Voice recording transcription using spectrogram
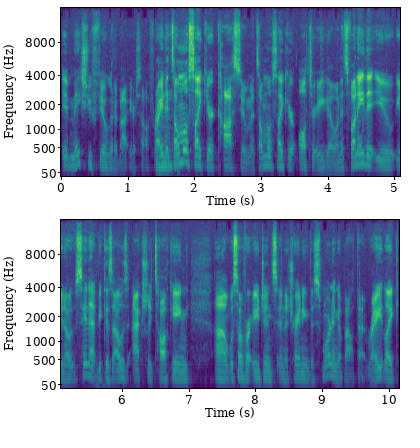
it makes you feel good about yourself, right? It's almost like your costume. It's almost like your alter ego. And it's funny that you, you know, say that because I was actually talking uh, with some of our agents in a training this morning about that, right? Like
